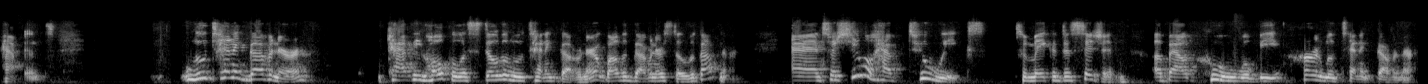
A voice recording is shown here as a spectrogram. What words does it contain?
happens. Lieutenant Governor Kathy Hochul is still the lieutenant governor, while the governor is still the governor, and so she will have two weeks to make a decision about who will be her lieutenant governor.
